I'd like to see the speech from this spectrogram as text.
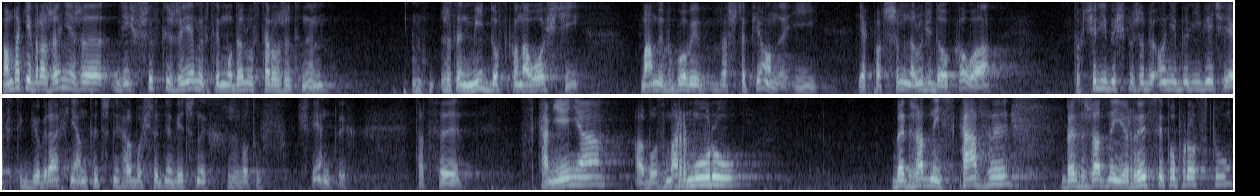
Mam takie wrażenie, że gdzieś wszyscy żyjemy w tym modelu starożytnym, że ten mit doskonałości mamy w głowie zaszczepiony i jak patrzymy na ludzi dookoła, to chcielibyśmy, żeby oni byli, wiecie, jak z tych biografii antycznych albo średniowiecznych żywotów świętych. Tacy z kamienia albo z marmuru, bez żadnej skazy, bez żadnej rysy po prostu,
